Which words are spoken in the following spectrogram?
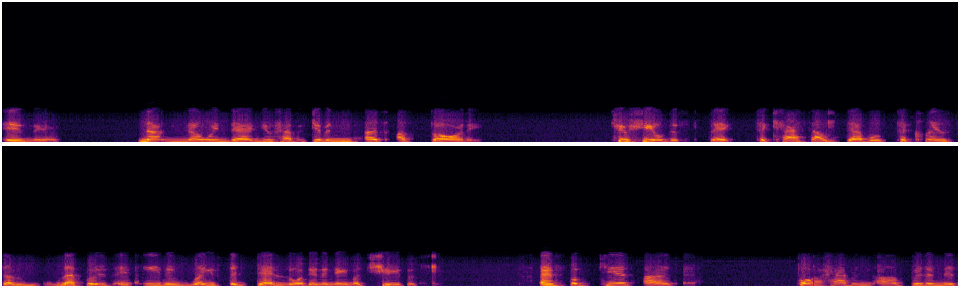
in there, not knowing that you have given us authority to heal the sick, to cast out devils, to cleanse the lepers, and even raise the dead, Lord, in the name of Jesus. And forgive us for having uh, bitterness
